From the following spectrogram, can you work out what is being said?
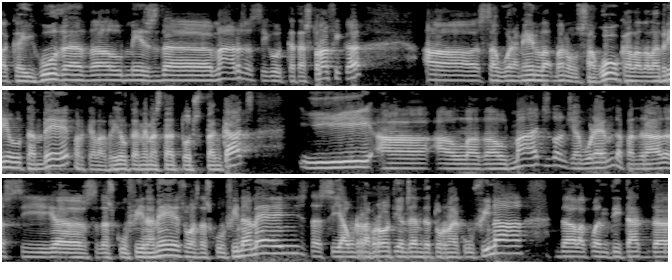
la caiguda del mes de març ha sigut catastròfica, Uh, segurament, la, bueno, segur que la de l'abril també, perquè l'abril també hem estat tots tancats, i a, a la del maig doncs ja veurem, dependrà de si es desconfina més o es desconfina menys, de si hi ha un rebrot i ens hem de tornar a confinar, de la quantitat de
